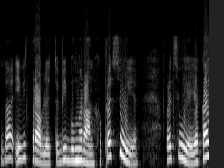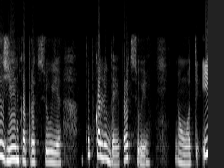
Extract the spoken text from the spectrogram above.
да, і відправлять тобі бумеранг. Працює. Працює, якась жінка працює, купка людей працює. От. І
